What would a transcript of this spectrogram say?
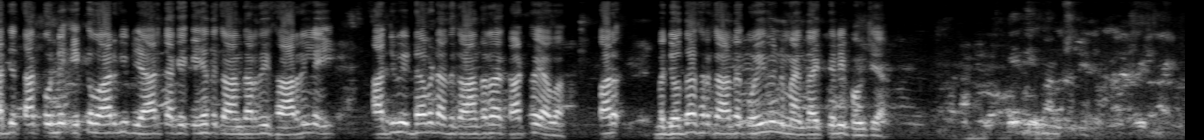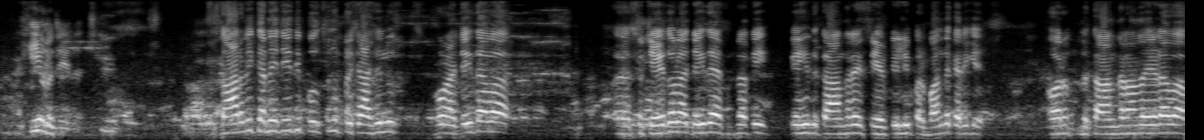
ਅੱਜ ਤੱਕ ਉਹਨੇ ਇੱਕ ਵਾਰ ਵੀ ਬਾਜ਼ਾਰ ਚ ਆ ਕੇ ਕਿਸੇ ਦੁਕਾਨਦਾਰ ਦੀ ਸਾਰ ਨਹੀਂ ਲਈ। ਅੱਜ ਵੀ ਏਡਾ ਵੱਡਾ ਦੁਕਾਨਦਾਰ ਦਾ ਇਕੱਠ ਹੋਇਆ ਵਾ, ਪਰ ਮੌਜੂਦਾ ਸਰਕਾਰ ਦਾ ਕੋਈ ਵੀ ਨੁਮਾਇੰਦਾ ਇੱਥੇ ਨਹੀਂ ਪਹੁੰਚਿਆ। ਕੀ ਹੋਣਾ ਚਾਹੀਦਾ? ਕਾਰਵਾਈ ਕਰਨੀ ਚਾਹੀਦੀ, ਪੁਲਿਸ ਨੂੰ, ਪ੍ਰਸ਼ਾਸਨ ਨੂੰ ਹੋਣਾ ਚਾਹੀਦਾ ਵਾ। ਅਹ ਸੁਚੇਤ ਹੋਣਾ ਚਾਹੀਦਾ ਇਸ ਪ੍ਰਤੀ ਕਿ ਅਸੀਂ ਦੁਕਾਨਦਾਰਾਂ ਦੀ ਸੇਫਟੀ ਲਈ ਪ੍ਰਬੰਧ ਕਰੀਏ ਔਰ ਦੁਕਾਨਦਾਰਾਂ ਦਾ ਜਿਹੜਾ ਵਾ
